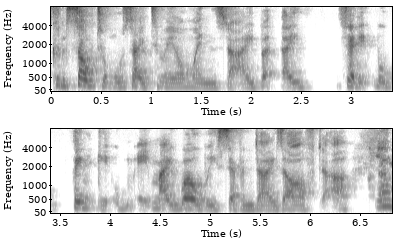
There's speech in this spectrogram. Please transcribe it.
consultant will say to me on Wednesday, but they said it will think it, it may well be seven days after. Oh,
